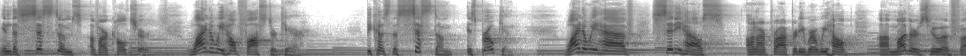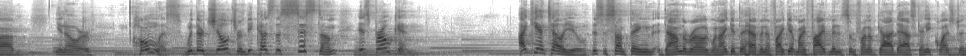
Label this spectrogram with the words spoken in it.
in the systems of our culture. Why do we help foster care? Because the system is broken. Why do we have City House on our property where we help uh, mothers who have, uh, you know, are homeless with their children because the system is broken. I can't tell you, this is something down the road when I get to heaven, if I get my five minutes in front of God to ask any question,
